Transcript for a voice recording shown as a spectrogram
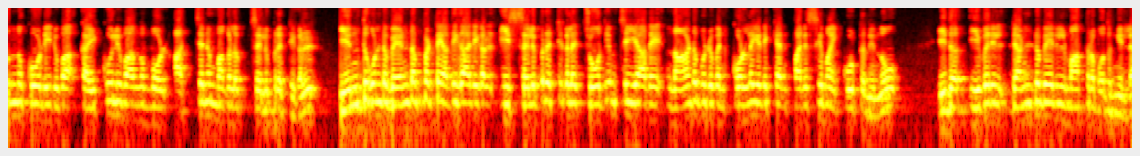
ഒന്ന് കോടി രൂപ കൈക്കൂലി വാങ്ങുമ്പോൾ അച്ഛനും മകളും സെലിബ്രിറ്റികൾ. എന്തുകൊണ്ട് വേണ്ടപ്പെട്ട അധികാരികൾ ഈ സെലിബ്രിറ്റികളെ ചോദ്യം ചെയ്യാതെ നാട് മുഴുവൻ കൊള്ളയടിക്കാൻ പരസ്യമായി കൂട്ടുനിന്നു? ഇത് ഇവരിൽ രണ്ടുപേരിൽ മാത്രം ഒതുങ്ങില്ല.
